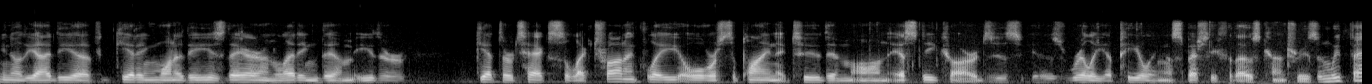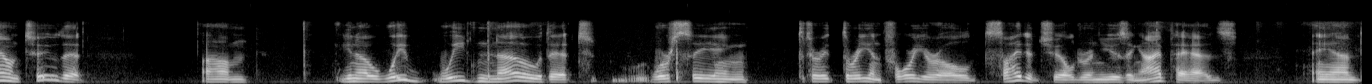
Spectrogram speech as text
you know, the idea of getting one of these there and letting them either get their texts electronically or supplying it to them on SD cards is, is really appealing, especially for those countries. And we found, too, that, um, you know, we, we know that we're seeing three, three and four year old sighted children using iPads, and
